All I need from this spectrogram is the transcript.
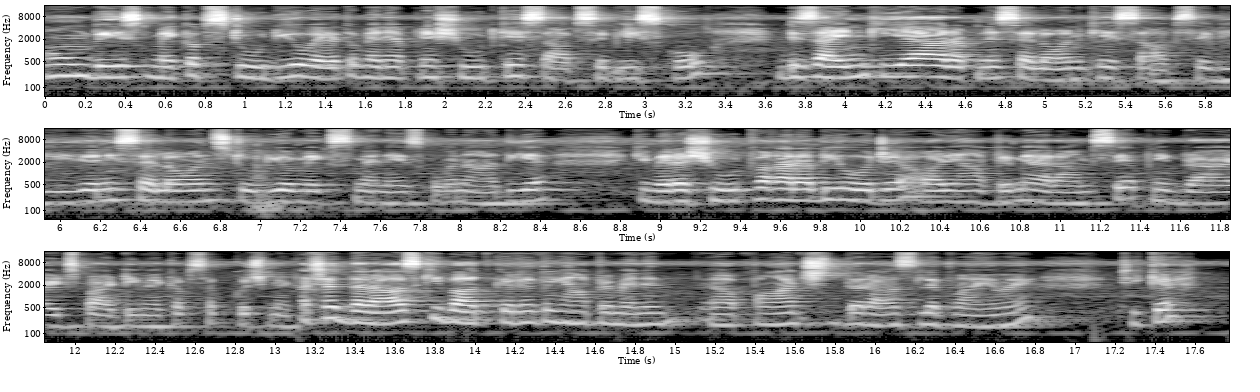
होम बेस्ड मेकअप स्टूडियो है तो मैंने अपने शूट के हिसाब से भी इसको डिज़ाइन किया और अपने सैलॉन के हिसाब से भी, यानी सैलॉन स्टूडियो मिक्स मैंने इसको बना दिया कि मेरा शूट वगैरह भी हो जाए और यहाँ पे मैं आराम से अपनी ब्राइड्स पार्टी मेकअप सब कुछ मैं अच्छा दराज की बात करें तो यहाँ पर मैंने पाँच दराज लगवाए हुए हैं, ठीक है?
